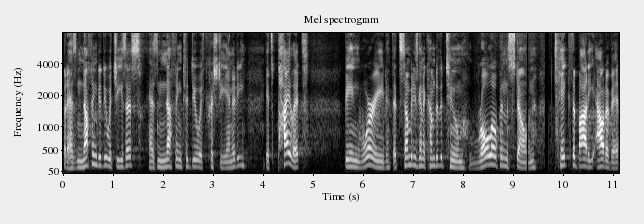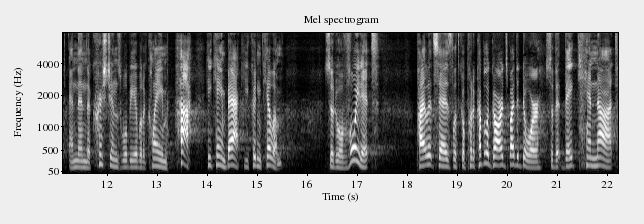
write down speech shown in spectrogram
But it has nothing to do with Jesus, has nothing to do with Christianity. It's Pilate being worried that somebody's going to come to the tomb, roll open the stone, take the body out of it, and then the Christians will be able to claim, Ha, he came back, you couldn't kill him. So to avoid it, Pilate says, Let's go put a couple of guards by the door so that they cannot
